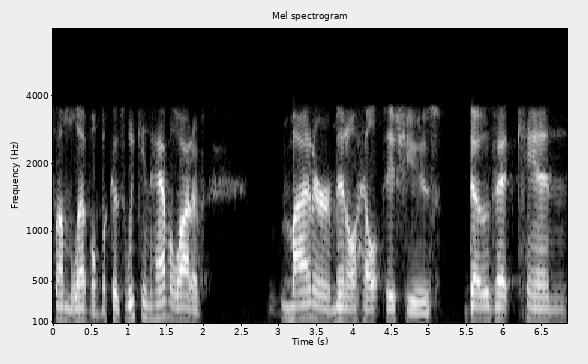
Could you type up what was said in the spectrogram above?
some level because we can have a lot of minor mental health issues, though that can,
